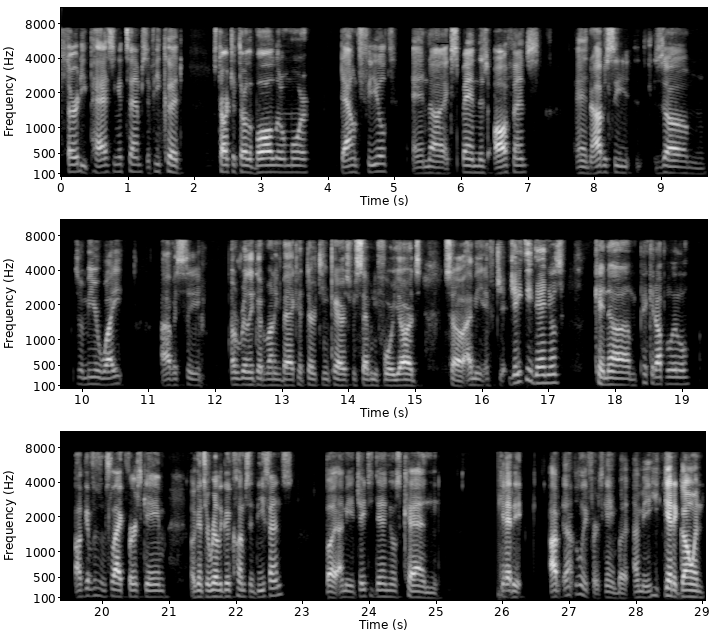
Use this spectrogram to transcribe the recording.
30 passing attempts. If he could start to throw the ball a little more downfield, and uh, expand this offense. And obviously, um, Zamir White, obviously a really good running back, had 13 carries for 74 yards. So I mean, if J- JT Daniels can um, pick it up a little, I'll give him some slack first game against a really good Clemson defense. But I mean, JT Daniels can get it. Not only first game, but I mean, he can get it going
